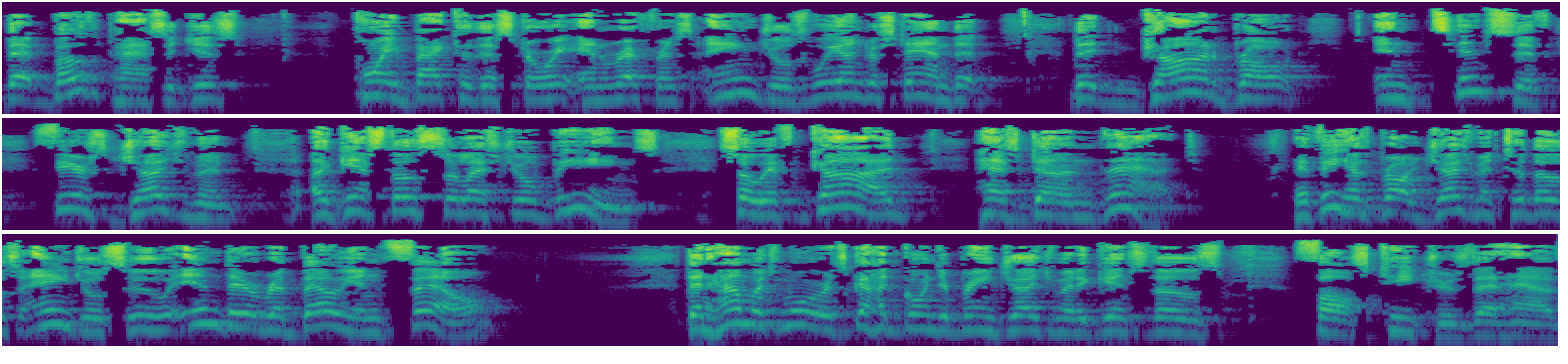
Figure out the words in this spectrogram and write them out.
that both passages point back to this story and reference angels, we understand that, that God brought intensive, fierce judgment against those celestial beings. So if God has done that, if he has brought judgment to those angels who in their rebellion fell, then how much more is God going to bring judgment against those false teachers that have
